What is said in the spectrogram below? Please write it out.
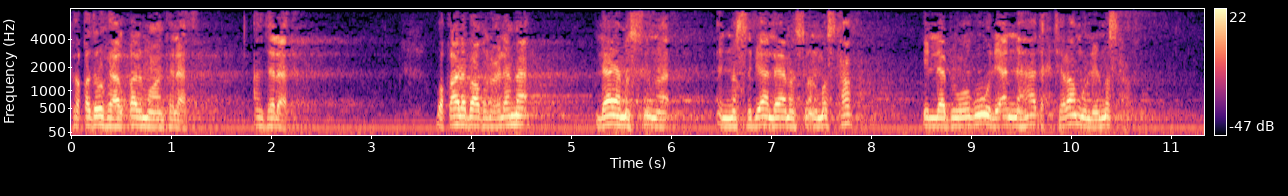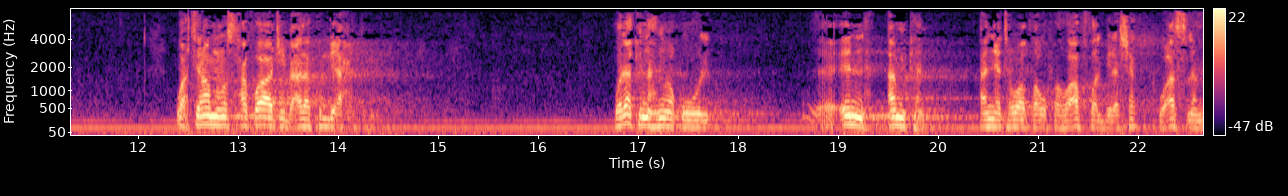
فقد رفع القلم عن ثلاثة عن ثلاثة وقال بعض العلماء لا يمسون أن الصبيان لا يمسون المصحف إلا بوضوء لأن هذا احترام للمصحف. واحترام المصحف واجب على كل أحد. ولكن نحن نقول إن أمكن أن يتوضأوا فهو أفضل بلا شك وأسلم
